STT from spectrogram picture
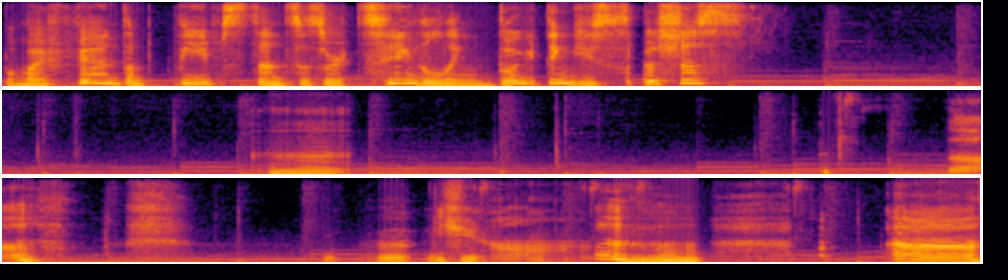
But my phantom thief senses are tingling. Don't you think he's suspicious? Hmm. Uh, uh,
